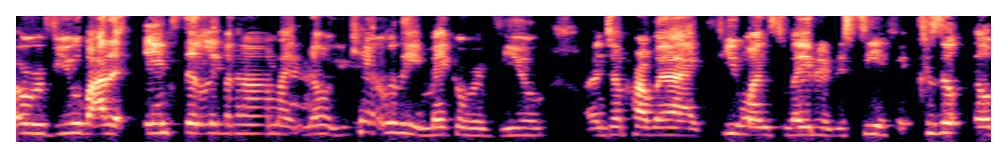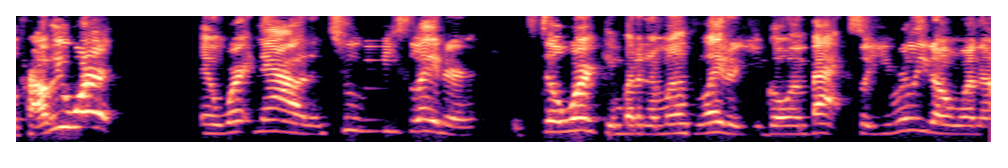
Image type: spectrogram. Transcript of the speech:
a review about it instantly, but then I'm like, no, you can't really make a review until probably like a few months later to see if it because it'll, it'll, probably work and work now. And two weeks later, it's still working, but in a month later, you're going back. So you really don't want to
